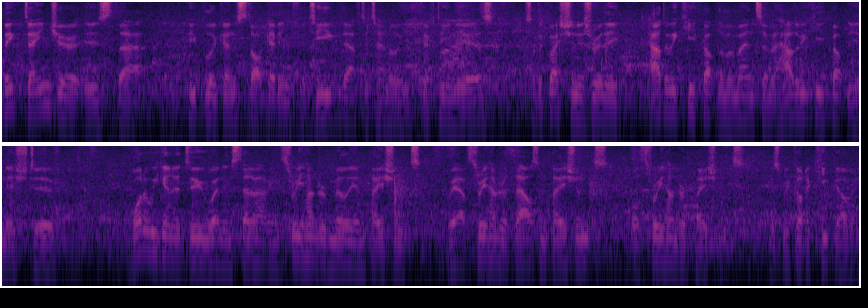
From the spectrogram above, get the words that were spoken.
big danger is that people are going to start getting fatigued after 10 or 15 years. So the question is really, how do we keep up the momentum? How do we keep up the initiative? What are we going to do when instead of having 300 million patients, we have 300,000 patients or 300 patients? Because we've got to keep going.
